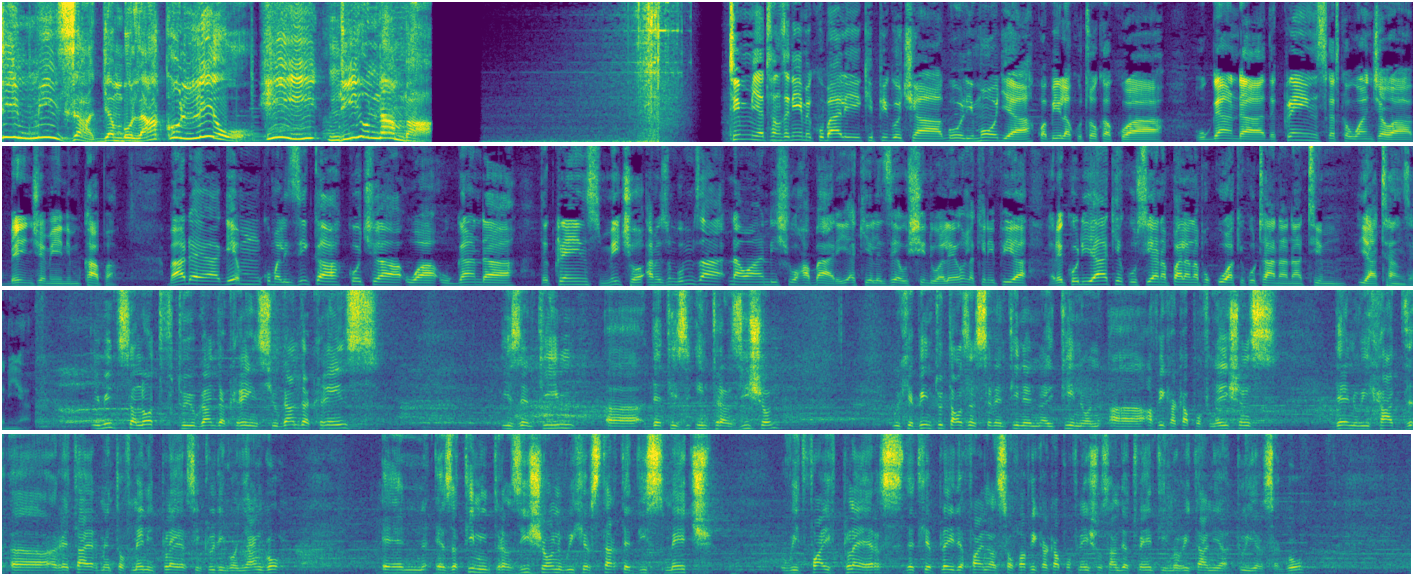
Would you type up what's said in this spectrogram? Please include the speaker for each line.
Speaker 1: Timiza jambo lako leo. Hii ndiyo namba.
Speaker 2: Timu ya Tanzania imekubali kipigo cha goli moja kwa bila kutoka kwa Uganda The Cranes katika uwanja wa Benjamin Mkapa. Baada ya game kumalizika, kocha wa Uganda The Cranes Micho amezungumza na waandishi wa habari akielezea ushindi wa leo, lakini pia rekodi yake kuhusiana pale anapokuwa akikutana na timu ya Tanzania.
Speaker 3: It means a lot to Uganda Cranes. Uganda Cranes is a team uh, that is in transition. We have been 2017 and 19 on uh, Africa Cup of Nations. Then we had uh, retirement of many players, including Onyango. And as a team in transition, we have started this match with five players that have played the finals of Africa Cup of Nations under 20 in Mauritania two years ago.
